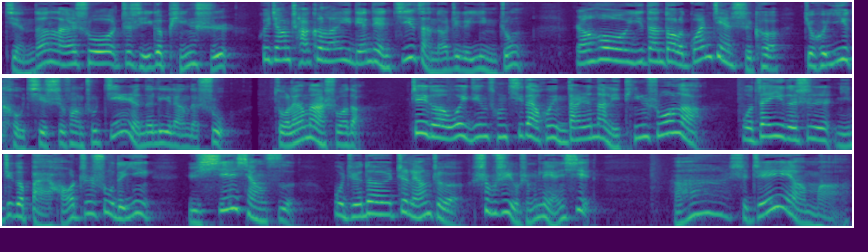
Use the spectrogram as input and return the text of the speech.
简单来说，这是一个平时会将查克拉一点点积攒到这个印中，然后一旦到了关键时刻，就会一口气释放出惊人的力量的术。”佐良娜说道：“这个我已经从七代火影大人那里听说了。我在意的是你这个百毫之术的印与蝎相似，我觉得这两者是不是有什么联系？”啊，是这样吗？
